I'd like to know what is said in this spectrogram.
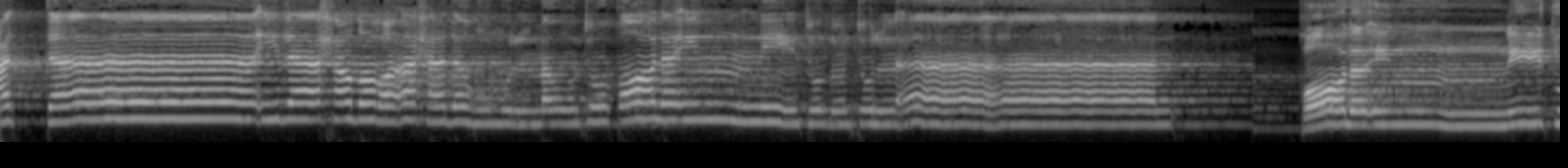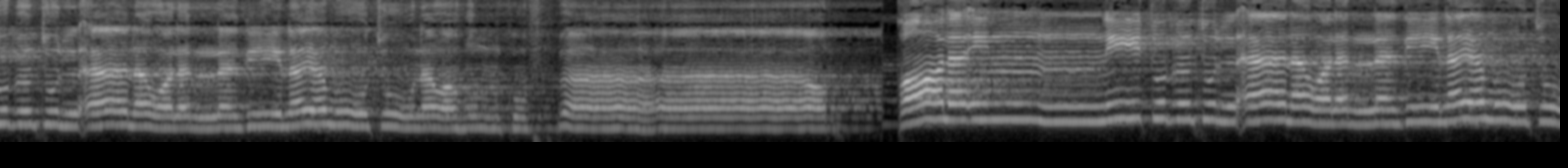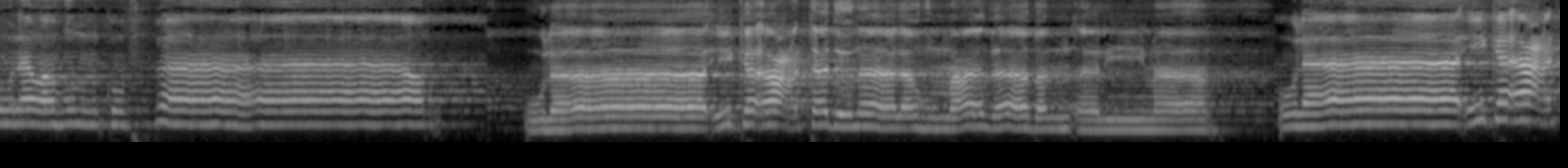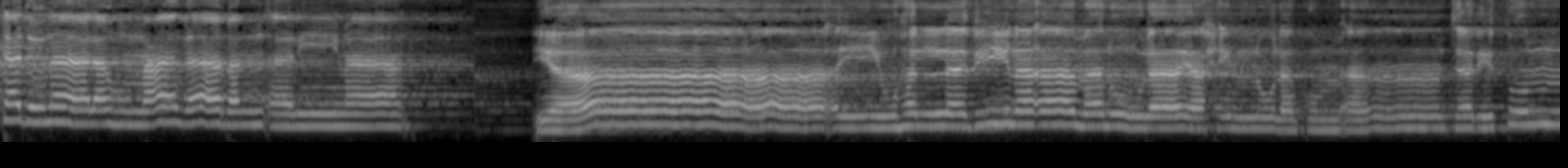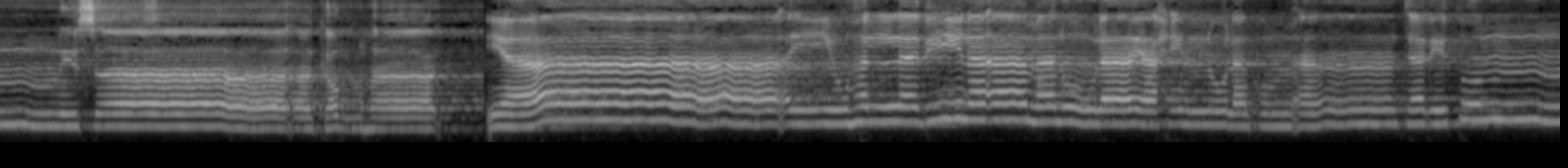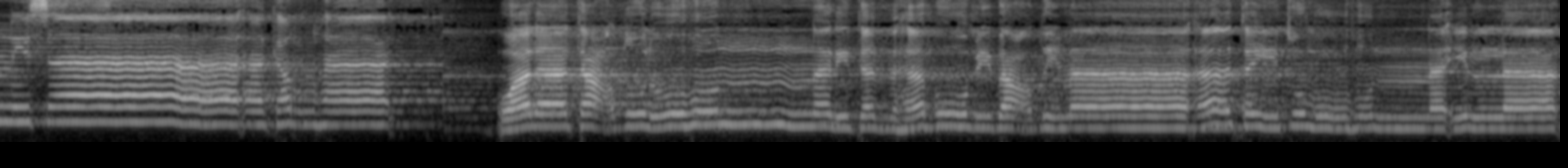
حتى إذا حضر أحدهم الموت قال إني تبت الآن. قال إني تبت الآن ولا الذين يموتون وهم كفار. قال إني تبت الآن ولا الذين يموتون وهم كفار. أولئك أعتدنا لهم عذابا أليما. أولئك أعتدنا لهم عذابا أليما. يا أيها الذين آمنوا لا يحل لكم أن ترثوا النساء كرها. يا أيها الذين آمنوا لا يحل لكم أن ترثوا النساء كرها ولا تعضلوهن لتذهبوا ببعض ما آتيتموهن إلا أن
